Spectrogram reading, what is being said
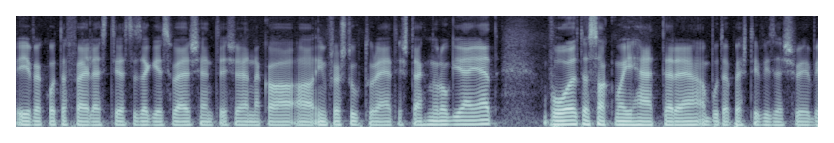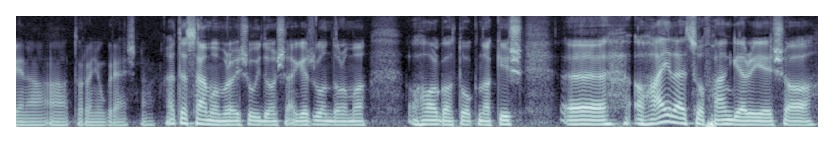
évek óta fejleszti ezt az egész versenyt, és ennek a, a infrastruktúráját és technológiáját, volt a szakmai háttere a budapesti vizes vb a, a toronyugrásnak. Hát ez számomra is újdonság, és gondolom a, a hallgatóknak is. A Highlights of Hungary és a,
